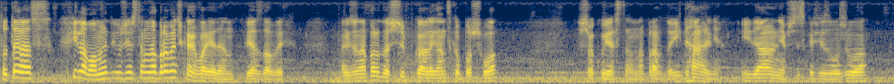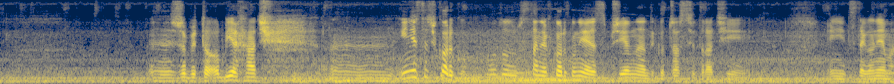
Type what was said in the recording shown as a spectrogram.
to teraz, chwila, moment, już jestem na brameczkach W1 wjazdowych. Także naprawdę szybko, elegancko poszło. W szoku jestem, naprawdę idealnie. Idealnie wszystko się złożyło. Yy, Żeby to objechać yy, i nie stać w korku. Bo to stanie w korku nie jest przyjemne, tylko czas się traci i nic z tego nie ma.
